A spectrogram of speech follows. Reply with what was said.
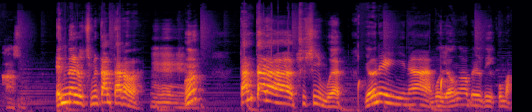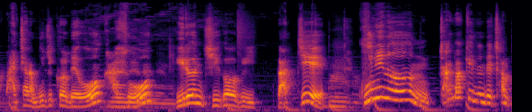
가수. 옛날로 치면 딴따라 예, 예. 어? 딴따라 출신이 뭐야? 연예인이나 뭐 영화 배우도 있고 막 많잖아. 뮤지컬 배우, 가수 네네네네. 이런 직업이 맞지? 음, 군인은 짱 박혀 있는데 참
